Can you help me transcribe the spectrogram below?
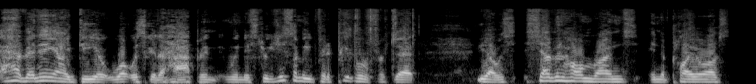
have any idea what was going to happen when the streak? Just I mean, for the people who forget, you know, seven home runs in the playoffs,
